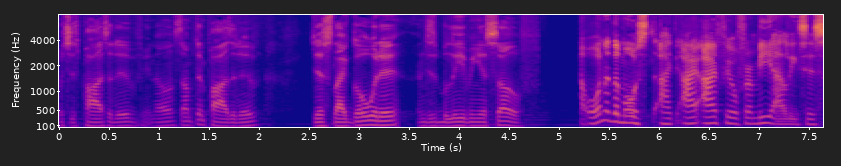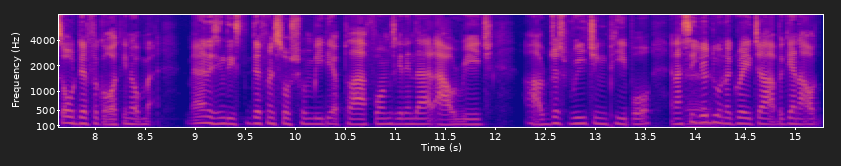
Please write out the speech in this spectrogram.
which is positive. You know, something positive. Just like go with it and just believe in yourself. one of the most I, I I feel for me at least is so difficult. You know, ma- managing these different social media platforms, getting that outreach, uh, just reaching people. And I see you're doing a great job. Again, I'll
